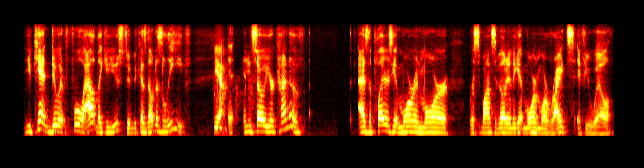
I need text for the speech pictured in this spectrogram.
you can't do it full out like you used to because they'll just leave. Yeah. And, and so you're kind of as the players get more and more responsibility and they get more and more rights, if you will,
